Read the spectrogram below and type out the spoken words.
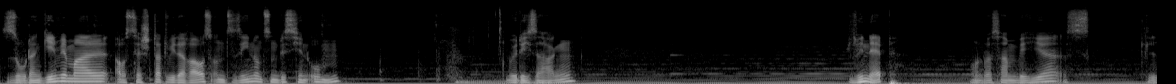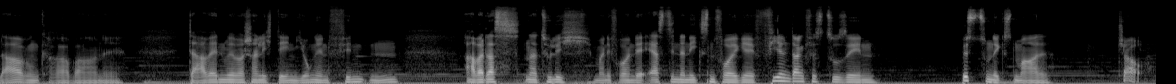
So, dann gehen wir mal aus der Stadt wieder raus und sehen uns ein bisschen um. Würde ich sagen. Winep. Und was haben wir hier? Sklavenkarawane. Da werden wir wahrscheinlich den Jungen finden. Aber das natürlich, meine Freunde, erst in der nächsten Folge. Vielen Dank fürs Zusehen. Bis zum nächsten Mal. Ciao.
